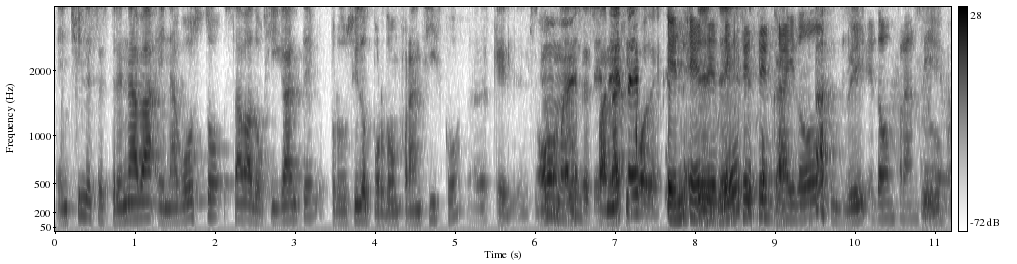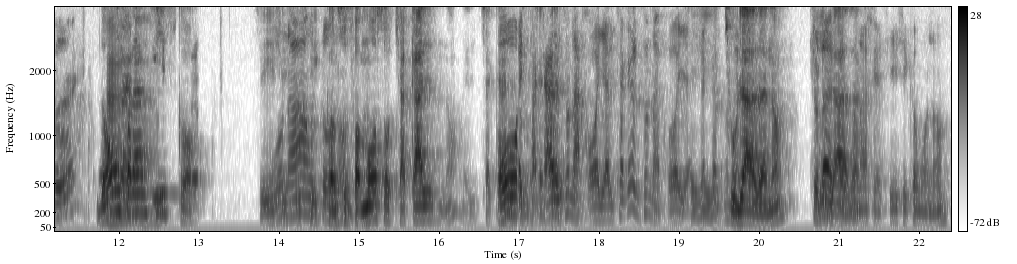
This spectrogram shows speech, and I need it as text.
en Chile se estrenaba en agosto Sábado Gigante, producido por Don Francisco, que el, señor Oh, González man, es fanático de... En, en- Desde desde el esa época. 62, Sí. Don Francisco. Don Ah, Francisco. Sí, sí, sí, con ¿no? su famoso chacal, ¿no? El chacal. Oh, el el chacal, es una joya, el chacal es una joya. Sí, el Chacal es una chulada, ¿no? Chulada de personaje, sí, sí, cómo no.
